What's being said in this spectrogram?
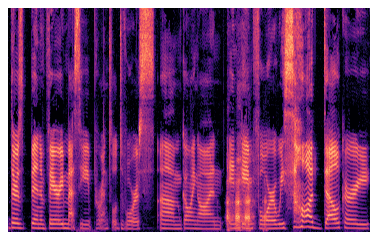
there's been a very messy parental divorce um going on in Game Four. We saw Dell Curry,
